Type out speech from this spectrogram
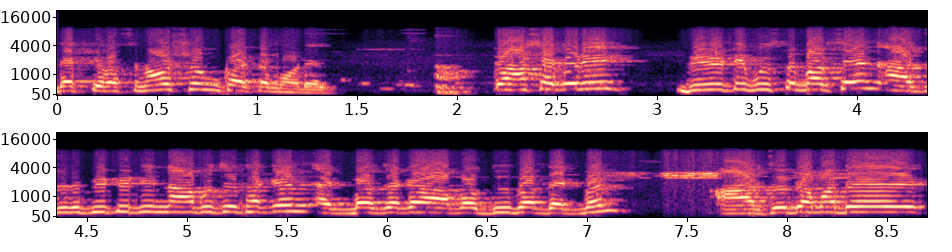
দেখতে পাচ্ছেন, অসংখ্য একটা মডেল তো আশা করি ভিডিওটি বুঝতে পারছেন, আর যদি ভিডিওটি না বুঝে থাকেন, একবার জায়গায় আবার দুইবার দেখবেন। আর যদি আমাদের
